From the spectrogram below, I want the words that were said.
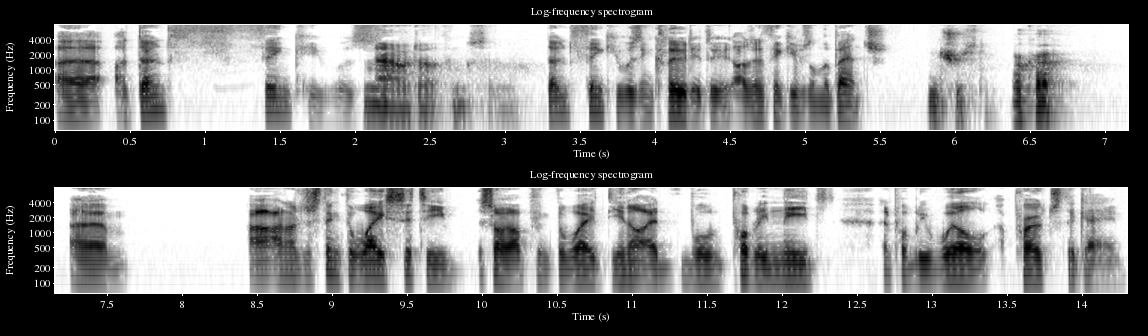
Uh, I don't think he was. No, I don't think so. Don't think he was included. I don't think he was on the bench. Interesting. Okay. Um, and I just think the way City, sorry, I think the way United will probably need and probably will approach the game,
